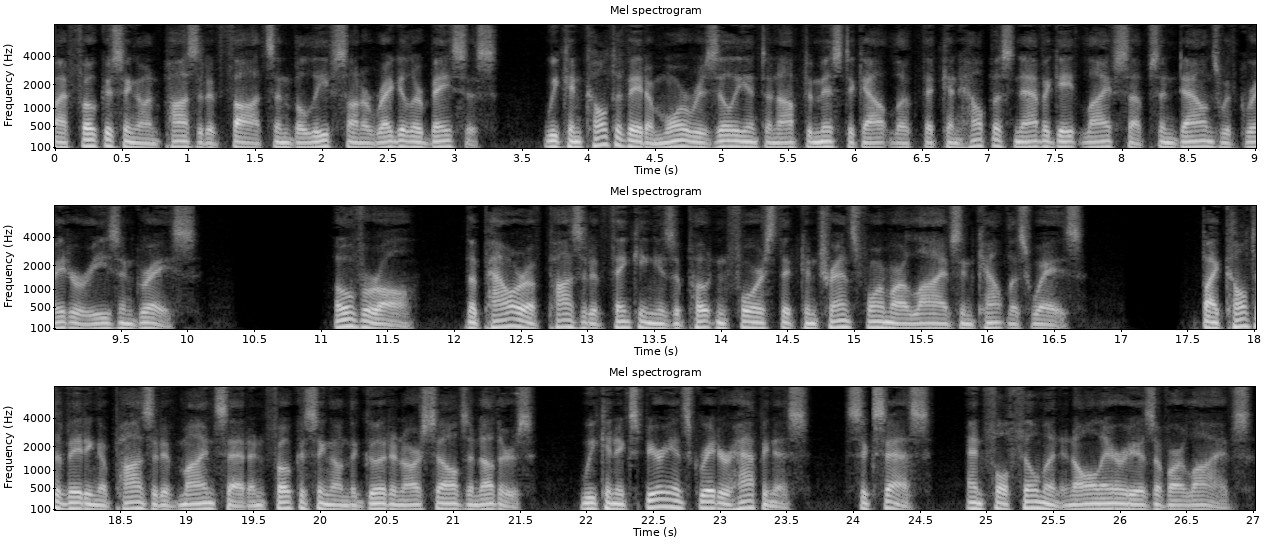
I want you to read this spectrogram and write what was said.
by focusing on positive thoughts and beliefs on a regular basis, we can cultivate a more resilient and optimistic outlook that can help us navigate life's ups and downs with greater ease and grace. Overall, the power of positive thinking is a potent force that can transform our lives in countless ways. By cultivating a positive mindset and focusing on the good in ourselves and others, we can experience greater happiness, success, and fulfillment in all areas of our lives.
